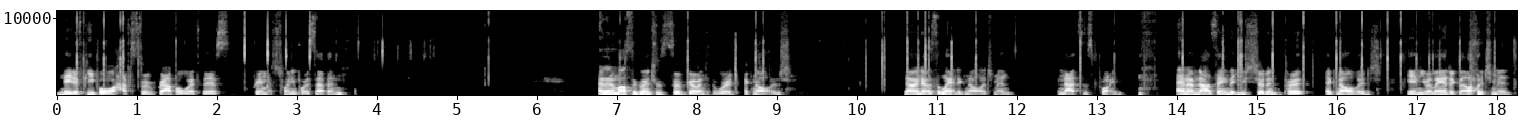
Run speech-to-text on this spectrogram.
native people have to sort of grapple with this pretty much 24 7. And then I'm also going to sort of go into the word acknowledge. Now I know it's a land acknowledgement, and that's this point. and I'm not saying that you shouldn't put acknowledge in your land acknowledgement.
